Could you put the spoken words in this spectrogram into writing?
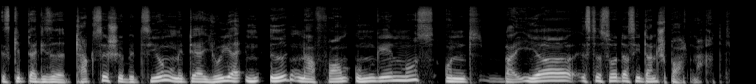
es gibt da diese toxische Beziehung, mit der Julia in irgendeiner Form umgehen muss und bei ihr ist es so, dass sie dann Sport macht.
